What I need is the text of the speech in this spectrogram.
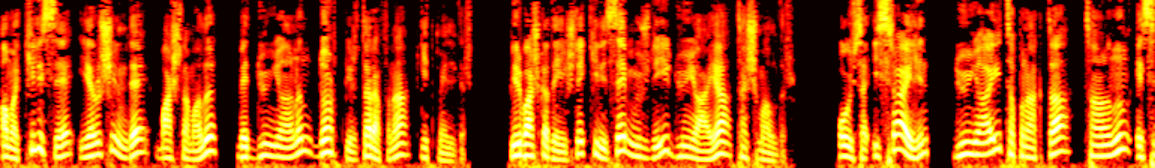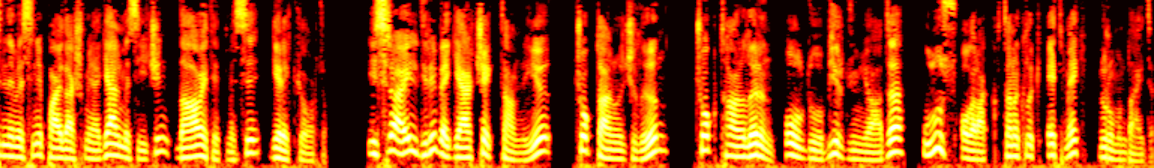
Ama kilise Yaruşilim'de başlamalı ve dünyanın dört bir tarafına gitmelidir. Bir başka deyişle kilise müjdeyi dünyaya taşımalıdır. Oysa İsrail'in dünyayı tapınakta Tanrı'nın esinlemesini paylaşmaya gelmesi için davet etmesi gerekiyordu. İsrail diri ve gerçek Tanrı'yı çok tanrıcılığın, çok tanrıların olduğu bir dünyada ulus olarak tanıklık etmek durumundaydı.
